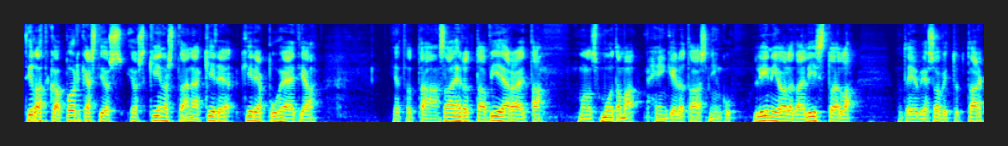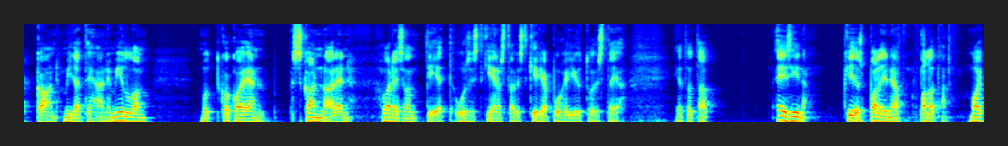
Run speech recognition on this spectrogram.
Tilatkaa podcast, jos, jos kiinnostaa nämä kirja, kirjapuheet ja, ja tota, saa ehdottaa vieraita. Mulla olisi muutama henkilö taas niin kuin linjoilla tai listoilla – mutta ei ole vielä sovittu tarkkaan, mitä tehdään ja milloin, mutta koko ajan skannailen horisonttia, että uusista kiinnostavista kirjapuhejutuista ja, ja tota, ei siinä. Kiitos paljon ja palataan. Moi!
